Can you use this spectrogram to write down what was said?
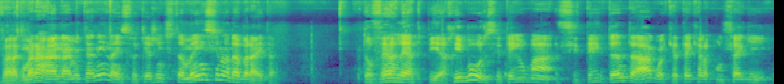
Fala Gamara, Hanami Tanina, isso aqui a gente também ensinou da Braita. Ribur, se tem uma, se tem tanta água que até que ela consegue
